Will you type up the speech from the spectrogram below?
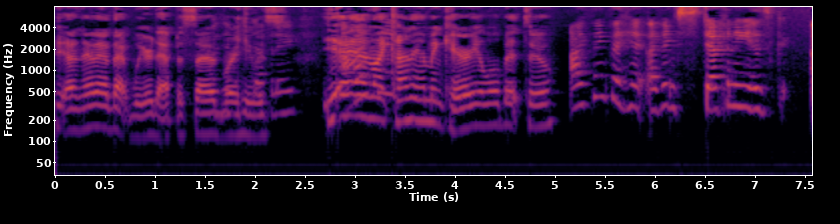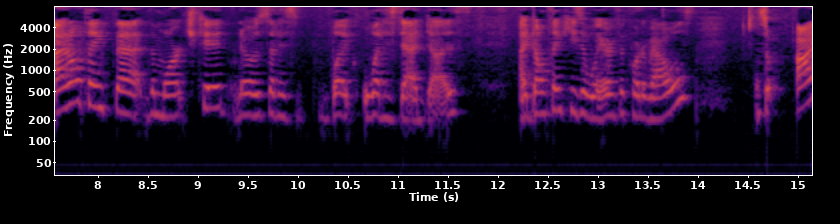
I know they had that weird episode where he was. Yeah, I and like kind of him and Carrie a little bit too. I think that hi I think Stephanie is. I don't think that the March kid knows that his like what his dad does. I don't think he's aware of the Court of Owls. So I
